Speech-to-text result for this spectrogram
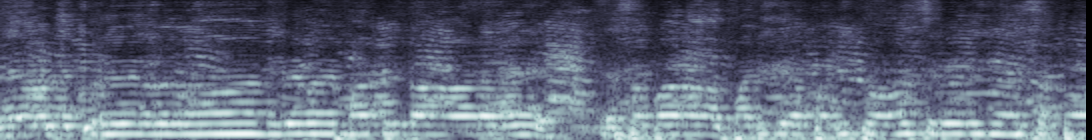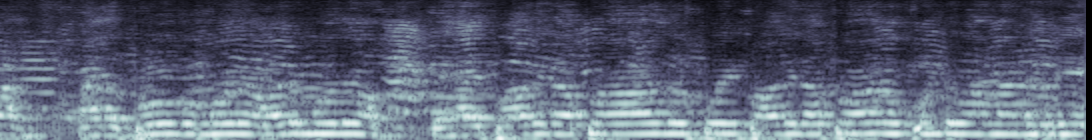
எங்களுடைய குறைவுகள் எல்லாம் நிறைவாய் மாற்றிட்டாங்க ஆண்டவரே எசப்பா நாங்கள் படிக்கிற படிப்பு ஆசீர்வதிங்க எசப்பா நாங்கள் போகும்போது வரும்போதும் எங்களை பாதுகாப்பாக போய் பாதுகாப்பாக கொண்டு வாங்க ஆண்டவரே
